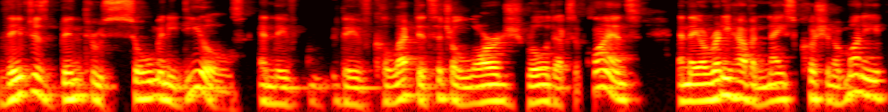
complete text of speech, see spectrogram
they've just been through so many deals and they've they've collected such a large rolodex of clients and they already have a nice cushion of money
